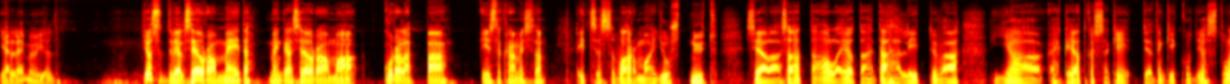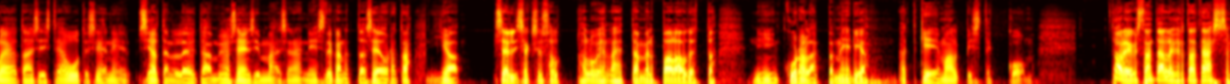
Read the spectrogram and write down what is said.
jälleen myyjiltä. Jos ette vielä seuraa meitä, menkää seuraamaan Kuraläppää Instagramissa. Itse asiassa varmaan just nyt siellä saattaa olla jotain tähän liittyvää. Ja ehkä jatkossakin tietenkin, kun jos tulee jotain siistiä uutisia, niin sieltä ne löytää myös ensimmäisenä, niin sitä kannattaa seurata. Ja sen lisäksi, jos halu- haluaa lähettää meille palautetta, niin kuraläppämedia at gmail.com. Tämä oli oikeastaan tällä kertaa tässä.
